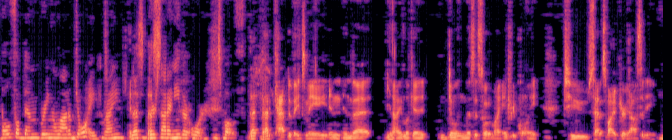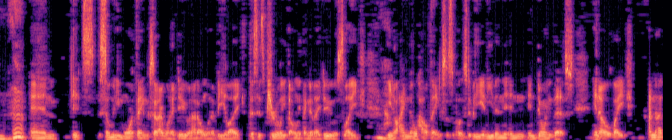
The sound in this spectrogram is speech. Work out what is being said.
both of them bring a lot of joy, right? And that's, that's There's not an either or. It's both. that that captivates me in in that you know I look at doing this as sort of my entry point to satisfy your curiosity Mm-hmm. and it's so many more things that I want to do and I don't want to be like this is purely the only thing that I do it's like you know I know how things are supposed to be and even in in doing this you know like I'm not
